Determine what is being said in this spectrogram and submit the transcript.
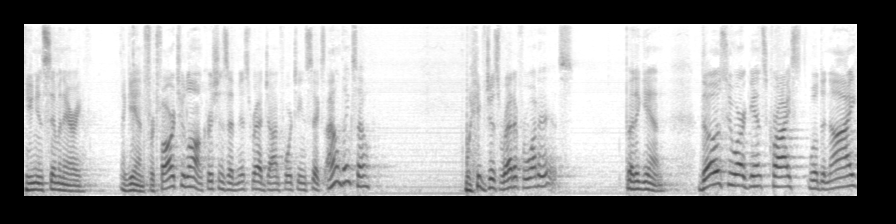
Union Seminary. Again, for far too long, Christians have misread John 14, 6. I don't think so. We've just read it for what it is. But again, those who are against Christ will deny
